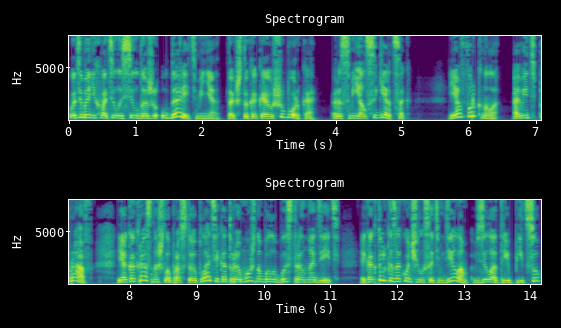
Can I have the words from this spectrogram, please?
У тебя не хватило сил даже ударить меня, так что какая уж уборка», — рассмеялся герцог. Я фыркнула, а ведь прав. Я как раз нашла простое платье, которое можно было быстро надеть. И как только закончила с этим делом, взяла тряпицу,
